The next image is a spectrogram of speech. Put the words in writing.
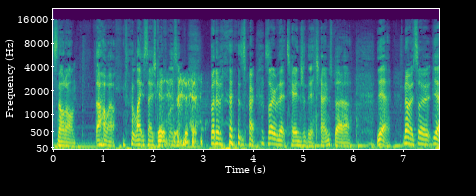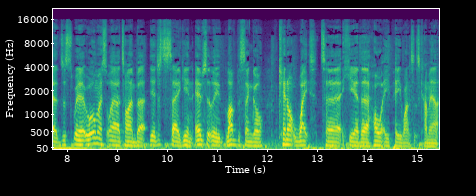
It's not on. Oh well, late stage capitalism. but uh, sorry, sorry for that tangent there, James. But uh, yeah, no. So yeah, just we're, we're almost all out of time. But yeah, just to say again, absolutely love the single. Cannot wait to hear the whole EP once it's come out.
